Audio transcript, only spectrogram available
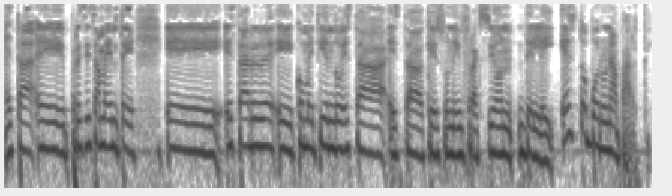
está eh, precisamente eh, estar eh, cometiendo esta esta que es una infracción de ley. Esto por una parte.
